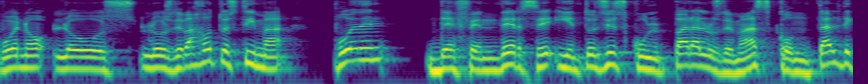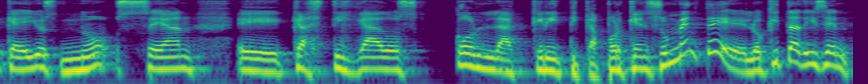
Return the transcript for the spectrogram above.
Bueno, los, los de baja autoestima pueden defenderse y entonces culpar a los demás con tal de que ellos no sean eh, castigados con la crítica, porque en su mente loquita dicen,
